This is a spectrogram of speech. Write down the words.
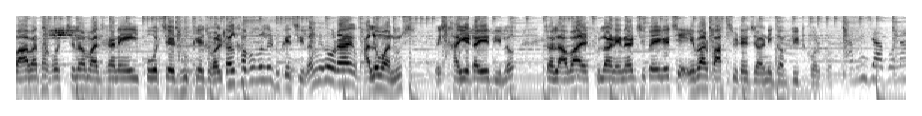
পা ব্যথা করছিল মাঝখানে এই পোচে ঢুকে জল টল খাব বলে ঢুকেছিলাম কিন্তু ওরা ভালো মানুষ বেশ খাইয়ে টাইয়ে দিল। চল আবার ফুল অন এনার্জি পেয়ে গেছি এবার পার্ক স্ট্রিটের জার্নি কমপ্লিট করব। আমি যাব না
